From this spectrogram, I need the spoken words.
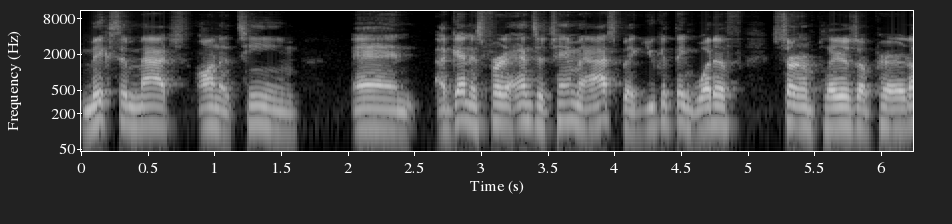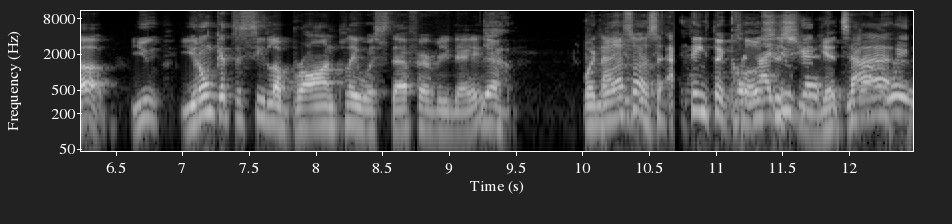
mix and matched on a team. And again, it's for the entertainment aspect. You could think, what if certain players are paired up? You you don't get to see LeBron play with Steph every day. yeah, But Well, that's what I, get I think the But now closest you get, to now, that. Wait,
